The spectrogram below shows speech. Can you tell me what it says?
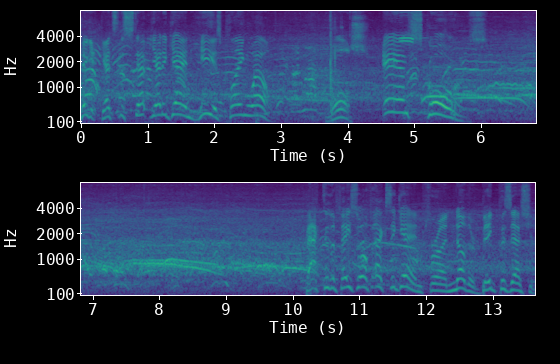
Piggott gets the step yet again. He is playing well. Walsh. And scores. Back to the faceoff X again for another big possession.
